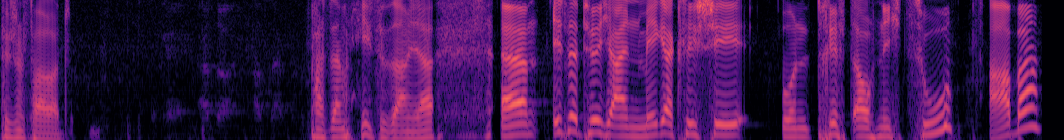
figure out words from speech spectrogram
Fisch und Fahrrad passt einfach nicht zusammen, ja. Ähm, ist natürlich ein Mega-Klischee und trifft auch nicht zu, aber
